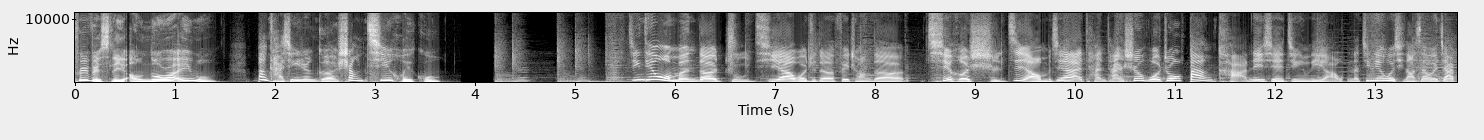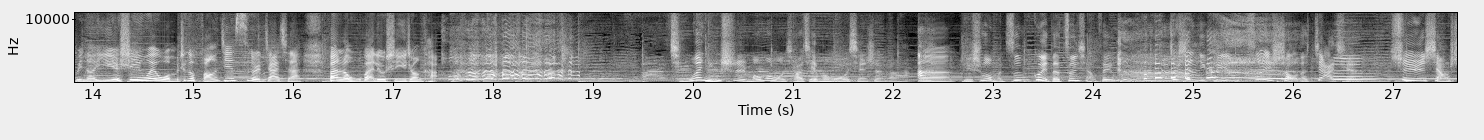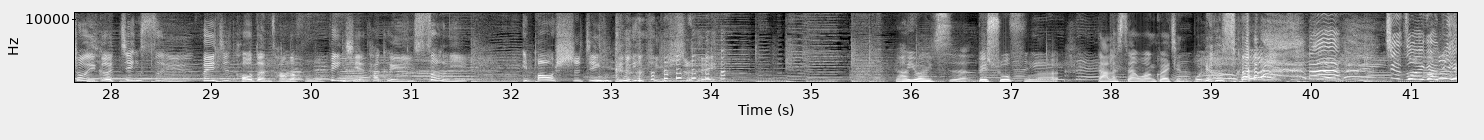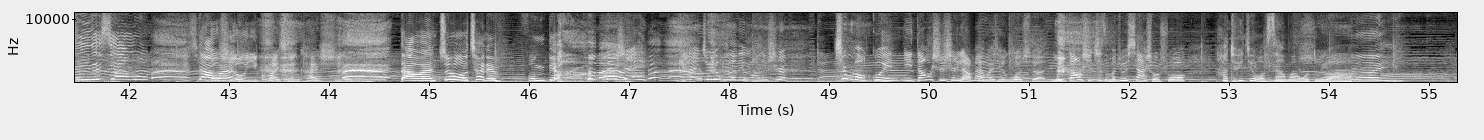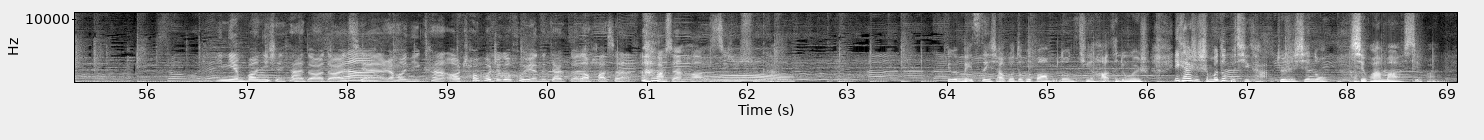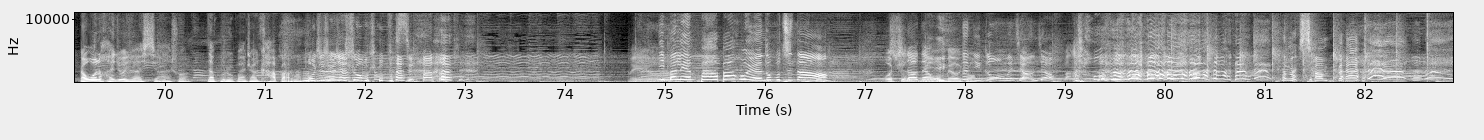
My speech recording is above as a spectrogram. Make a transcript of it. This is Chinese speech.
Previously on Nora A 梦，办卡型人格上期回顾。今天我们的主题啊，我觉得非常的切合实际啊。我们今天来谈谈生活中办卡那些经历啊。那今天会请到三位嘉宾呢，也是因为我们这个房间四个人加起来办了五百六十一张卡。请问您是某某某小姐、某某某先生吗？啊，嗯你是我们尊贵的尊享飞会员，就是你可以用最少的价钱去享受一个近似于飞机头等舱的服务，并且它可以送你一包湿巾跟一瓶水。然后有一次被说服了，打了三万块钱的玻尿酸，去做一个便宜的项目，打完都是由一块钱开始，打完之后差点疯掉。但是哎你看，就又回到那个话是这么贵，你当时是两百块钱过去的，你当时怎么就下手说他推荐我三万，我都要了？哎，一年帮你省下来多少多少钱，然后你看哦，超过这个会员的价格了，划算。划算，好，继续续看。哦 因为每次那小哥都会帮我们弄得挺好，他就会说一开始什么都不提卡，就是先弄喜欢吗？喜欢，然后问了很久，就喜欢，说那不如办张卡吧。我这时候就说不出不喜欢了。没有，你们连八八会员都不知道，我知道，但我没有 中那你。跟我们讲讲吧。他们想办。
